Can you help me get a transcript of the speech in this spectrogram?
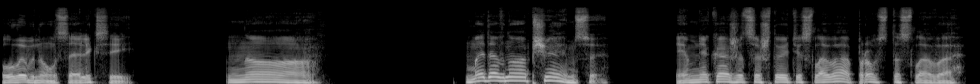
улыбнулся Алексей. Но мы давно общаемся, и мне кажется, что эти слова просто слова.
